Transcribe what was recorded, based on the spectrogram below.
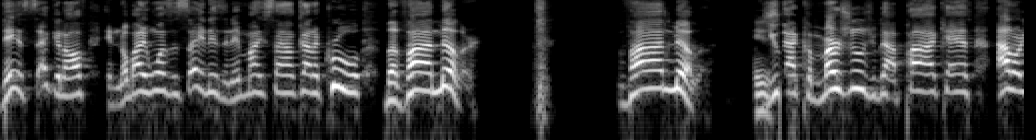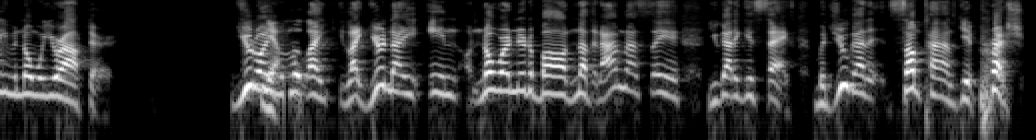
Then second off, and nobody wants to say this, and it might sound kind of cruel, but Von Miller, Von Miller, He's... you got commercials, you got podcasts. I don't even know when you're out there. You don't yeah. even look like like you're not in nowhere near the ball, nothing. I'm not saying you got to get sacks, but you got to sometimes get pressure.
